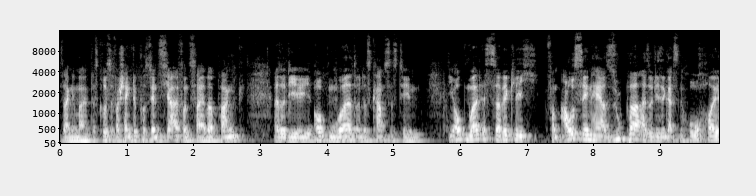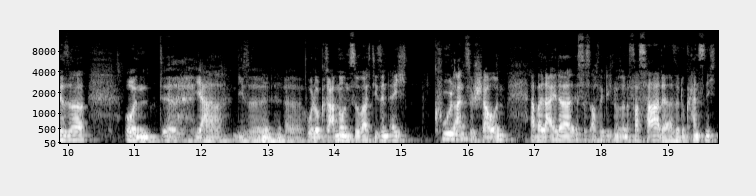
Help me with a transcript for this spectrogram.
sagen wir mal, das größte verschenkte Potenzial von Cyberpunk. Also die Open World und das Kampfsystem. Die Open World ist zwar wirklich vom Aussehen her super, also diese ganzen Hochhäuser und äh, ja, diese mhm. äh, Hologramme und sowas, die sind echt cool anzuschauen. Aber leider ist es auch wirklich nur so eine Fassade. Also du kannst nicht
